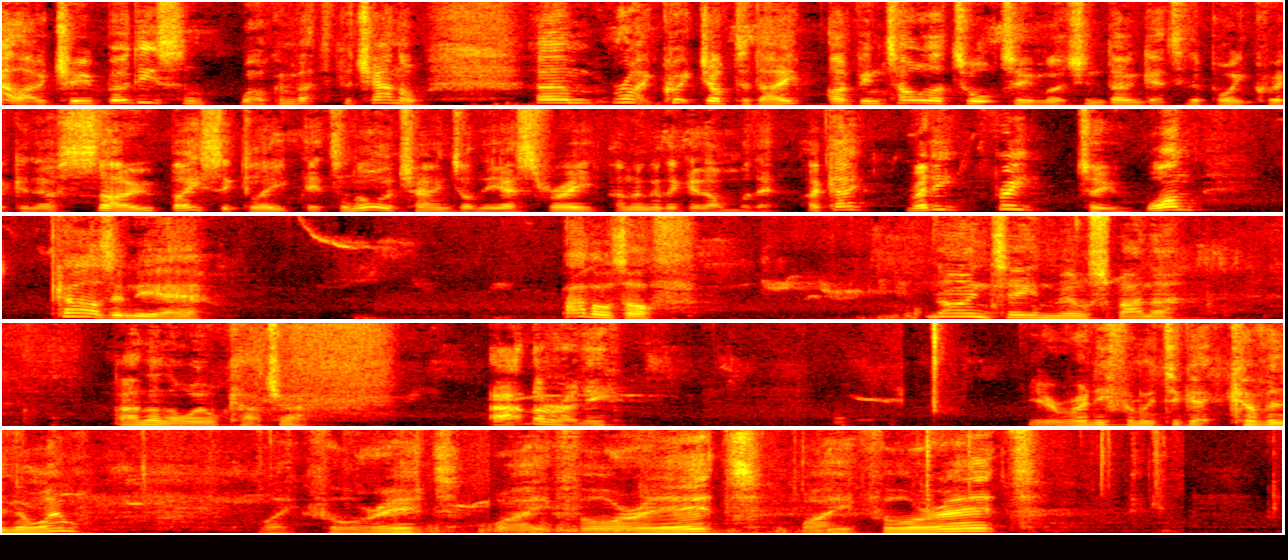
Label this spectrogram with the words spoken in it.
Hello tube buddies and welcome back to the channel. Um, right, quick job today. I've been told I talk too much and don't get to the point quick enough. So basically it's an oil change on the S3 and I'm going to get on with it. Okay, ready? Three, two, one. Cars in the air. Panels off. 19 mil spanner and an oil catcher at the ready. You ready for me to get covered in oil? Wait for it, wait for it, wait for it.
